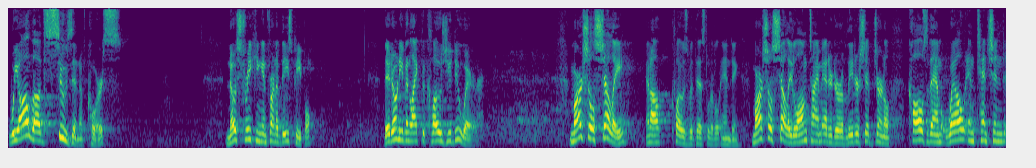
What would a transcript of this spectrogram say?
we all love Susan, of course. No streaking in front of these people. They don't even like the clothes you do wear. Marshall Shelley, and I'll close with this little ending. Marshall Shelley, longtime editor of Leadership Journal, calls them well intentioned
